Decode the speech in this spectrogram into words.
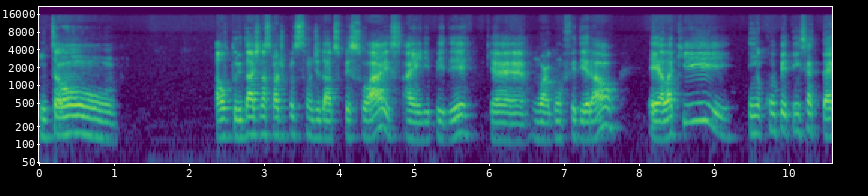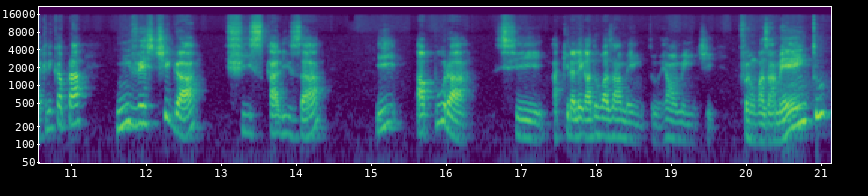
Então, a Autoridade Nacional de Proteção de Dados Pessoais, a ANPD, que é um órgão federal, é ela que tem a competência técnica para investigar, fiscalizar e apurar se aquele alegado vazamento realmente foi um vazamento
